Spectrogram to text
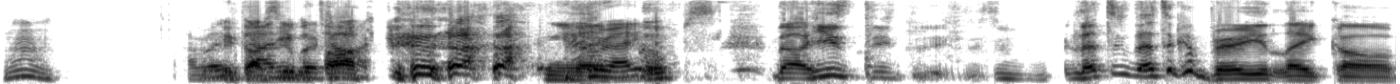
hmm. I really He thought thought he he would would talk. talk. You're Right. Oops. no, he's that's that's like a very like uh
